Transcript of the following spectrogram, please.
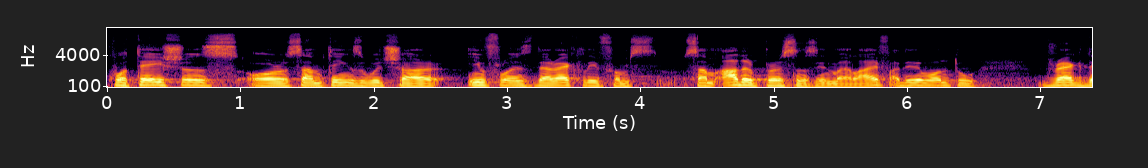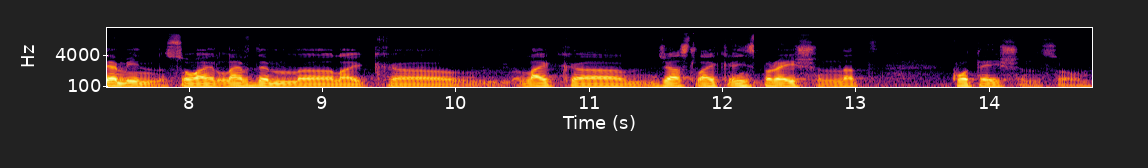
quotations or some things which are influenced directly from some other persons in my life. I didn't want to drag them in, so I left them uh, like uh, like uh, just like inspiration, not quotation. So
